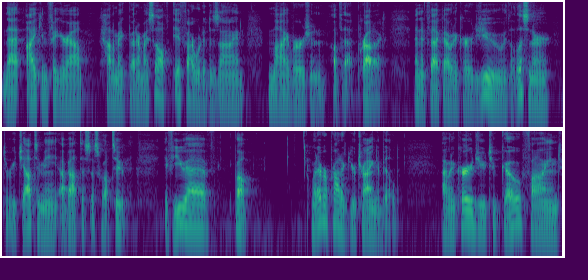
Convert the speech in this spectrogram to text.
that I can figure out how to make better myself if I were to design my version of that product. And in fact, I would encourage you, the listener, to reach out to me about this as well too. If you have, well, whatever product you're trying to build, I would encourage you to go find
